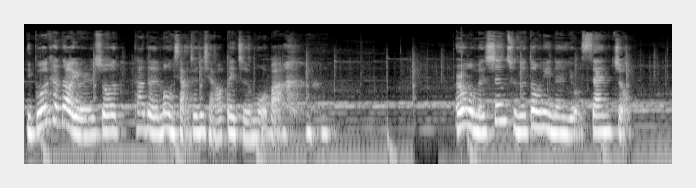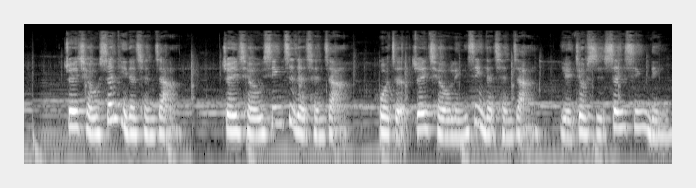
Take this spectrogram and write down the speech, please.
你不会看到有人说他的梦想就是想要被折磨吧？而我们生存的动力呢，有三种：追求身体的成长，追求心智的成长，或者追求灵性的成长，也就是身心灵。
